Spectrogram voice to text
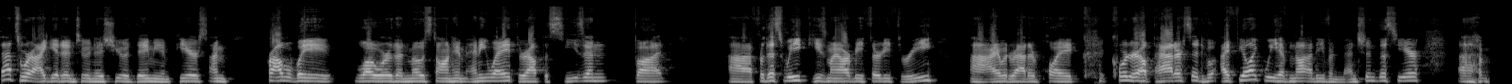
that's where I get into an issue with Dameon Pierce. I'm probably lower than most on him anyway throughout the season. But uh, for this week, he's my RB 33. Uh, I would rather play Cordarrelle Patterson, who I feel like we have not even mentioned this year. Um,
